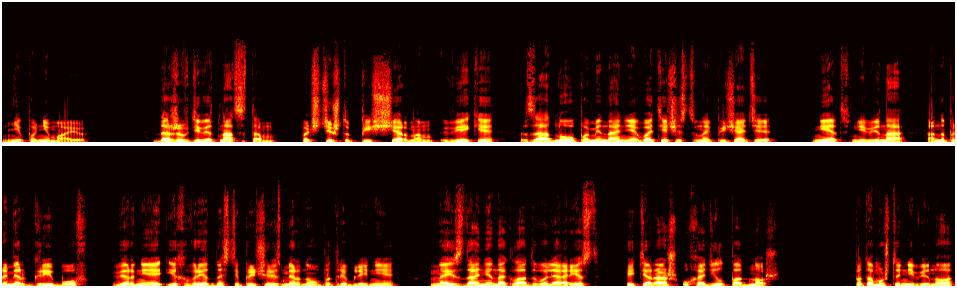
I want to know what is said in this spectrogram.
не понимаю. Даже в девятнадцатом, почти что пещерном веке за одно упоминание в отечественной печати нет, не вина, а, например, грибов, вернее, их вредности при чрезмерном употреблении, на издание накладывали арест, и тираж уходил под нож. Потому что не вино,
